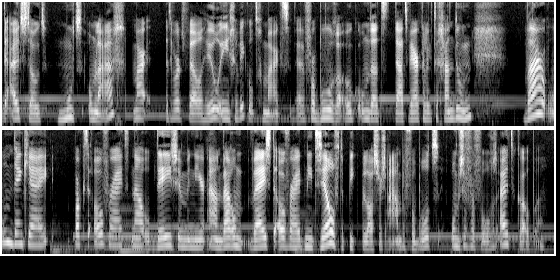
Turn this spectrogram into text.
de uitstoot moet omlaag, maar het wordt wel heel ingewikkeld gemaakt uh, voor boeren ook om dat daadwerkelijk te gaan doen. Waarom denk jij pakt de overheid nou op deze manier aan? Waarom wijst de overheid niet zelf de piekbelasters aan, bijvoorbeeld, om ze vervolgens uit te kopen?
